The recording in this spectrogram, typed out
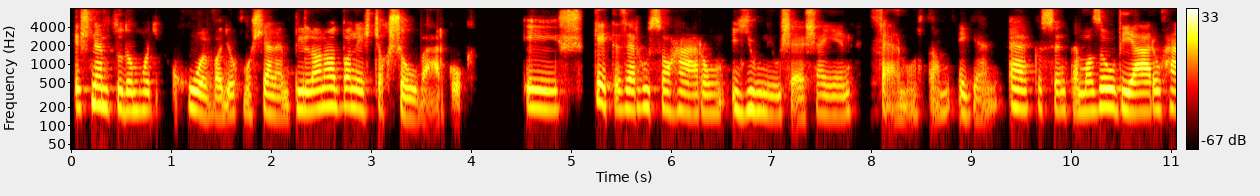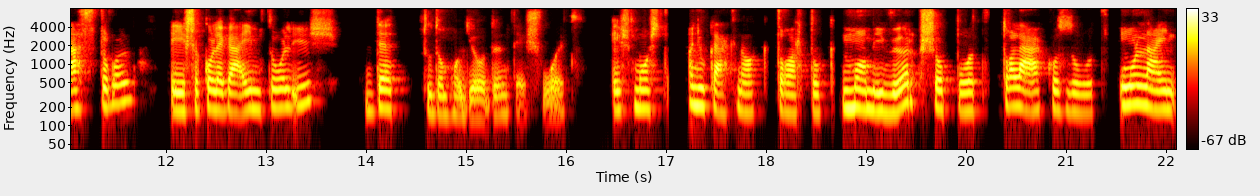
és nem tudom, hogy hol vagyok most jelen pillanatban, és csak sóvárgok. És 2023. június 1-én felmondtam, igen. Elköszöntem az Óvi áruháztól, és a kollégáimtól is, de tudom, hogy jó döntés volt. És most anyukáknak tartok mami workshopot, találkozót, online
